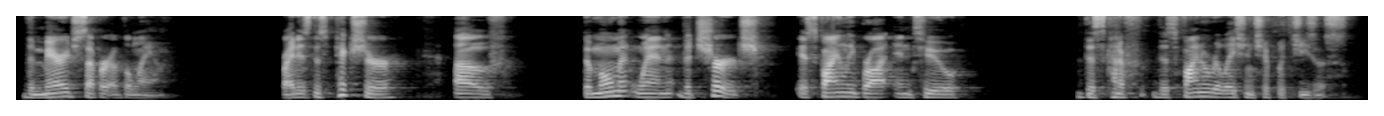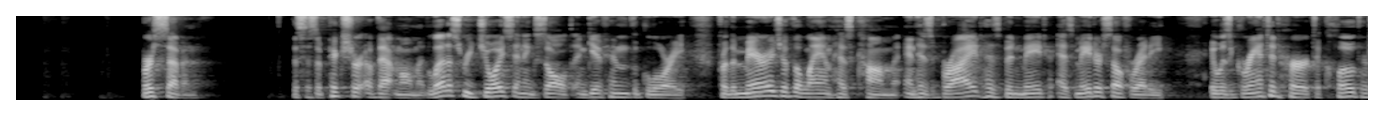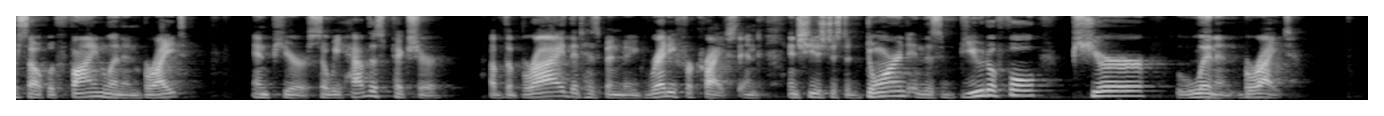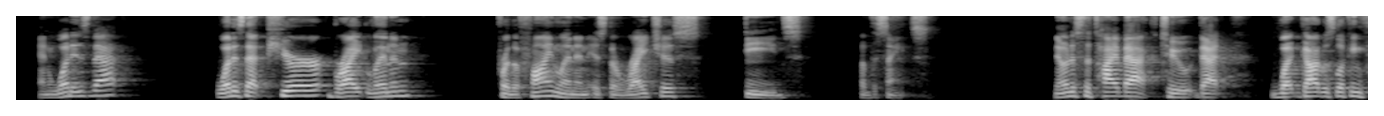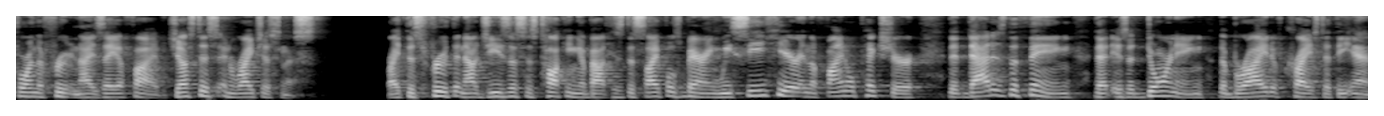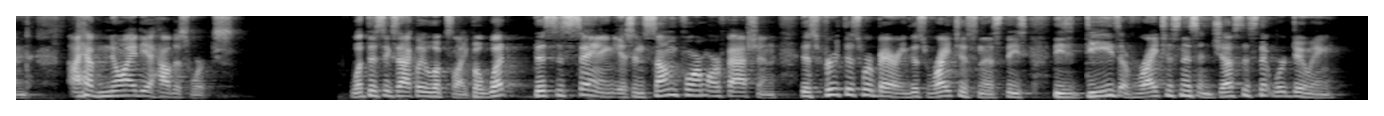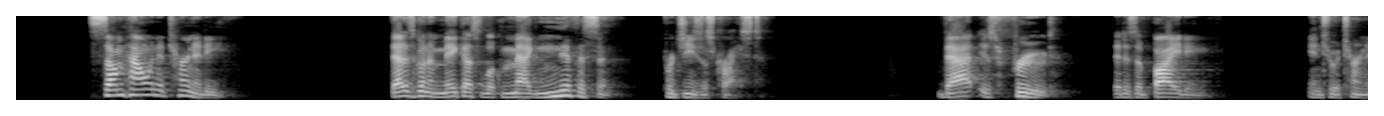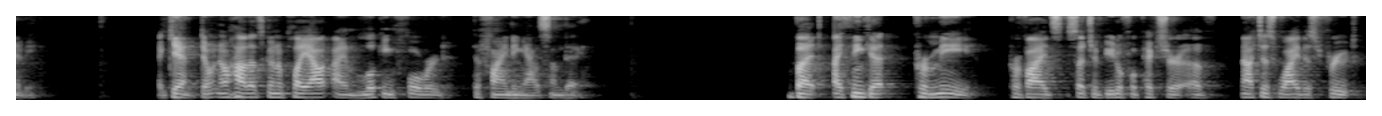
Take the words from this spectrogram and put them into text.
the marriage supper of the Lamb. Right? Is this picture of the moment when the church is finally brought into this kind of this final relationship with Jesus. Verse 7 this is a picture of that moment. Let us rejoice and exult and give him the glory, for the marriage of the Lamb has come, and his bride has been made has made herself ready. It was granted her to clothe herself with fine linen, bright and pure. So we have this picture of the bride that has been made ready for Christ, and, and she is just adorned in this beautiful, pure linen, bright. And what is that? What is that pure, bright linen? For the fine linen is the righteous deeds of the saints. Notice the tie back to that, what God was looking for in the fruit in Isaiah 5 justice and righteousness. Right? This fruit that now Jesus is talking about his disciples bearing. We see here in the final picture that that is the thing that is adorning the bride of Christ at the end. I have no idea how this works what this exactly looks like. But what this is saying is in some form or fashion, this fruit that we're bearing, this righteousness, these, these deeds of righteousness and justice that we're doing, somehow in eternity, that is going to make us look magnificent for Jesus Christ. That is fruit that is abiding into eternity. Again, don't know how that's going to play out. I am looking forward to finding out someday. But I think it, for me, provides such a beautiful picture of not just why this fruit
